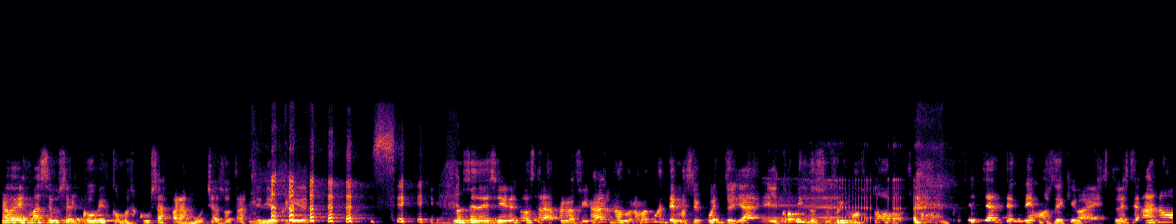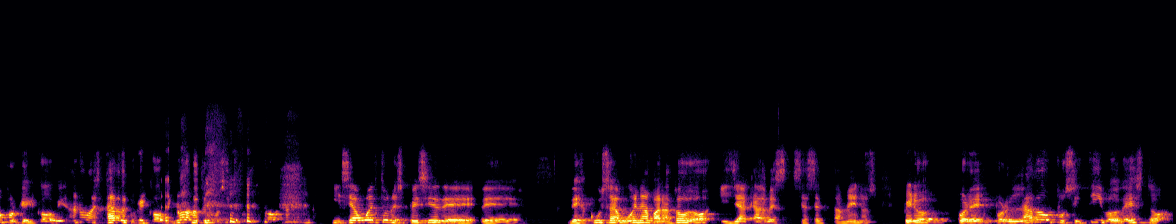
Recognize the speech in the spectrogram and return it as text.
cada vez más se usa el COVID como excusas para muchas otras mediocridades. sí. Entonces decir, ostras, pero al final no, no me cuentes más el cuento, ya el COVID lo sufrimos todos, ¿no? Entonces ya entendemos de qué va esto. Este, ah, no, porque el COVID, ah, no, es tarde porque el COVID, no, no tenemos esto porque el COVID. Y se ha vuelto una especie de, de, de, excusa buena para todo y ya cada vez se acepta menos. Pero por el, por el lado positivo de esto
